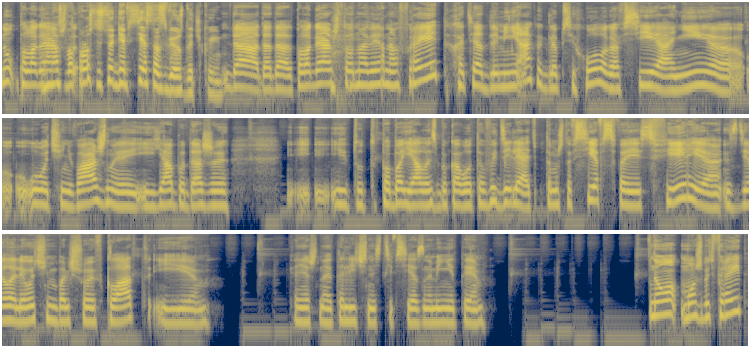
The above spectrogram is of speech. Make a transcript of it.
Ну, полагаю, нас что... вопросы сегодня все со звездочкой. Да, да, да. Полагаю, что, наверное, Фрейд, хотя для меня, как для психолога, все они э, очень важны, и я бы даже и, и тут побоялась бы кого-то выделять, потому что все в своей сфере сделали очень большой вклад, и, конечно, это личности все знаменитые. Но, может быть, Фрейд?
